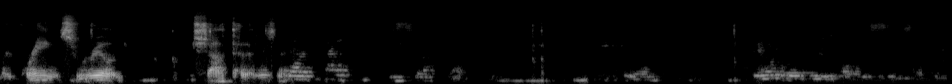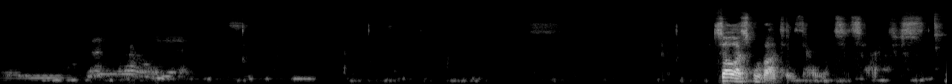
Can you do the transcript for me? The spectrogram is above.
my brain is really shot today, isn't it? So let's move on to the third one. Sorry, just,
